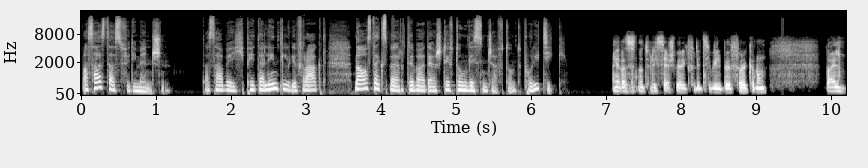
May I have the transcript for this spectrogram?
was heißt das für die Menschen? Das habe ich Peter Lindl gefragt, Nahostexperte bei der Stiftung Wissenschaft und Politik. Ja, das ist natürlich sehr schwierig für die Zivilbevölkerung weil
